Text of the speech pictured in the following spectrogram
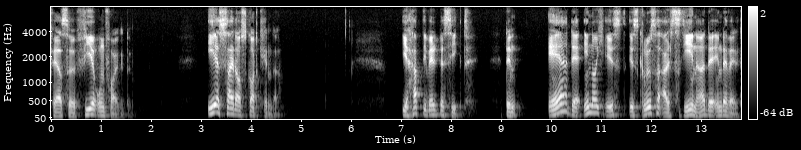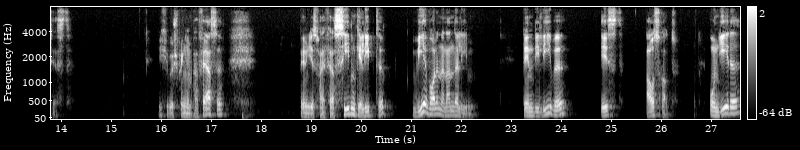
Verse 4 und folgende. Ihr seid aus Gott Kinder. Ihr habt die Welt besiegt, denn Er, der in euch ist, ist größer als jener, der in der Welt ist. Ich überspringe ein paar Verse. Jetzt bei Vers 7, Geliebte, wir wollen einander lieben, denn die Liebe ist aus Gott. Und jeder,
